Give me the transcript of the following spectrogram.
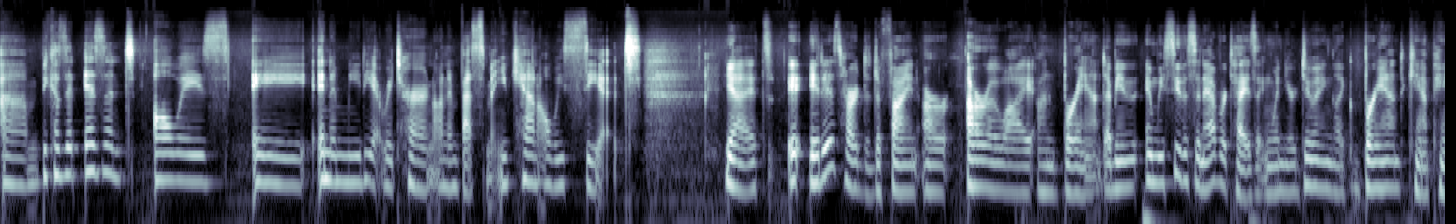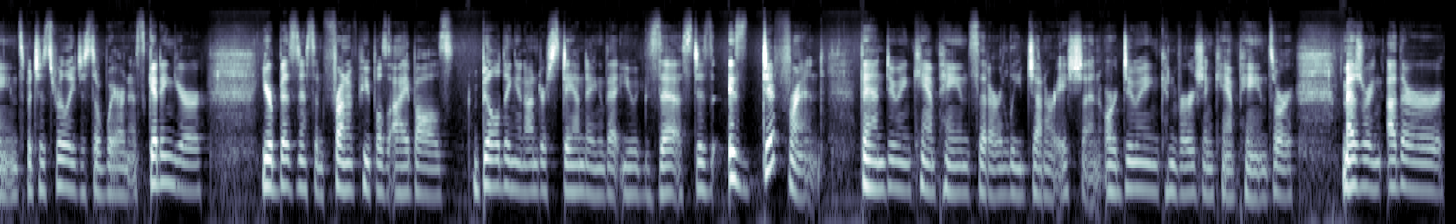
um, because it isn't always a an immediate return on investment. You can't always see it. Yeah, it's it, it is hard to define our ROI on brand. I mean, and we see this in advertising when you're doing like brand campaigns, which is really just awareness, getting your your business in front of people's eyeballs, building an understanding that you exist is is different than doing campaigns that are lead generation or doing conversion campaigns or measuring other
